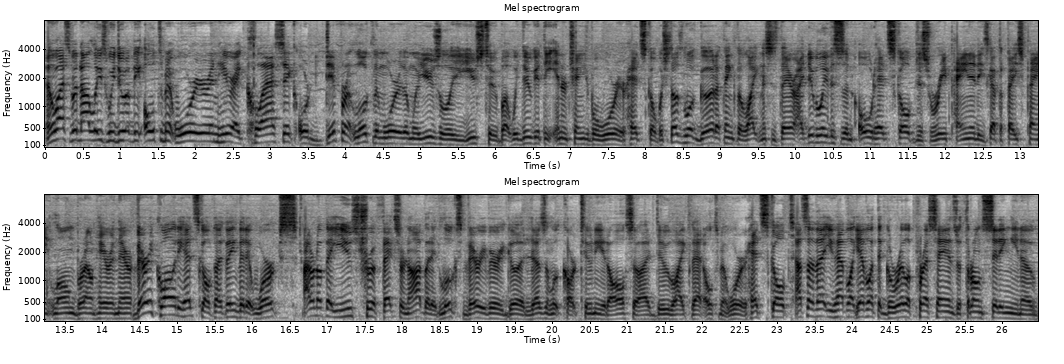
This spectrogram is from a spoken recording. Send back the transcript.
And last but not least, we do have the Ultimate Warrior in here, a classic or different look than Warrior than we're usually used to, but we do get the interchangeable Warrior head sculpt, which does look good. I think the likeness is there. I do believe this is an old head sculpt, just repainted. He's got the face paint, long brown hair in there. Very quality head sculpt. I think that it works. I don't know if they use TrueFX or not, but it looks very, very good. It doesn't look cartoony at all, so I do like that Ultimate Warrior head sculpt. Outside of that, you have like you have like the gorilla press hands or throne sitting, you know,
